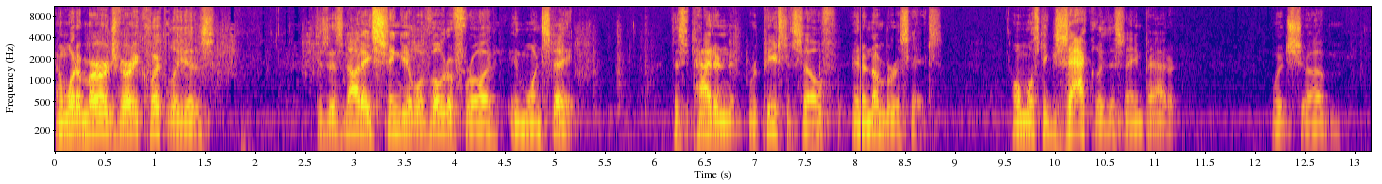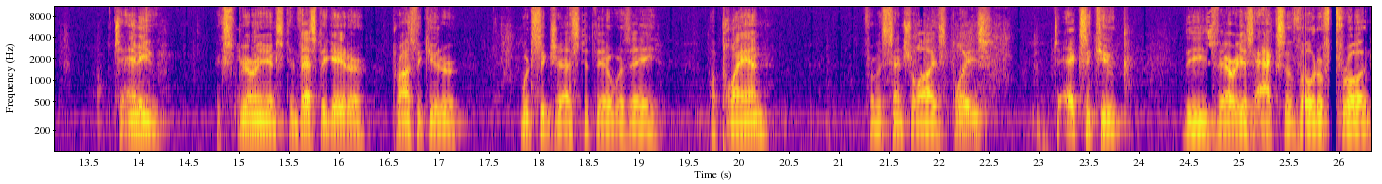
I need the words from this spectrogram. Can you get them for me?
and what emerged very quickly is, is there's not a singular voter fraud in one state. This pattern repeats itself in a number of states, almost exactly the same pattern, which um, to any experienced investigator, prosecutor, would suggest that there was a, a plan from a centralized place to execute these various acts of voter fraud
